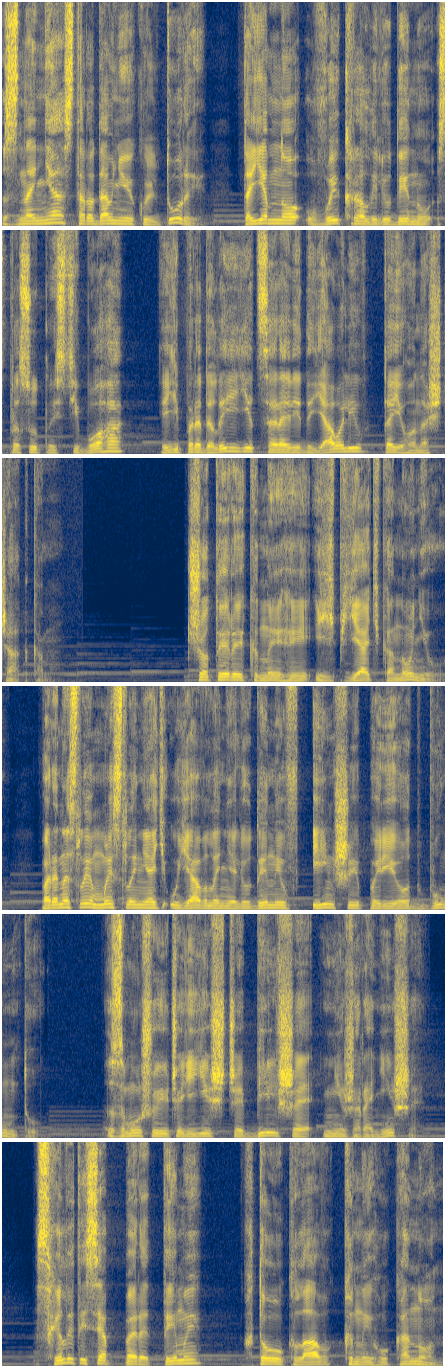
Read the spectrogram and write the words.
Знання стародавньої культури таємно викрали людину з присутності Бога і передали її цареві дияволів та його нащадкам. Чотири книги і п'ять канонів перенесли мислення й уявлення людини в інший період бунту, змушуючи її ще більше, ніж раніше, схилитися перед тими, хто уклав книгу канон,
